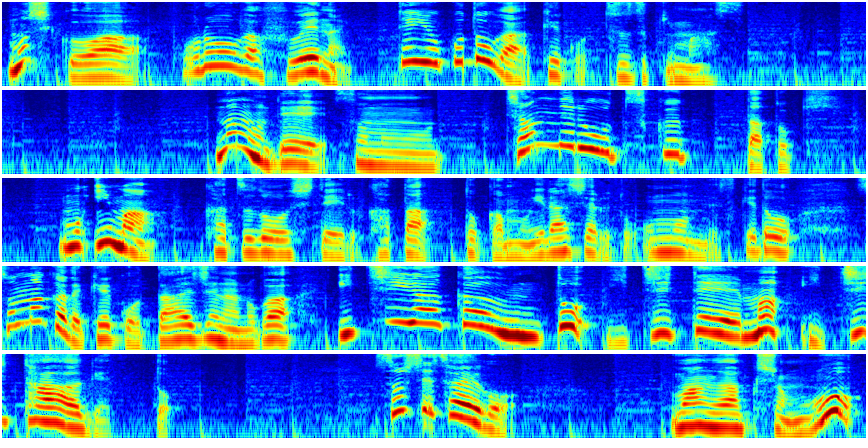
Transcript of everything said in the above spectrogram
もしくはフォローが増えないっていうことが結構続きます。なのでそのチャンネルを作った時もう今活動している方とかもいらっしゃると思うんですけどその中で結構大事なのが1アカウント1テーマ1ターゲット。そして最後ワンアクションを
